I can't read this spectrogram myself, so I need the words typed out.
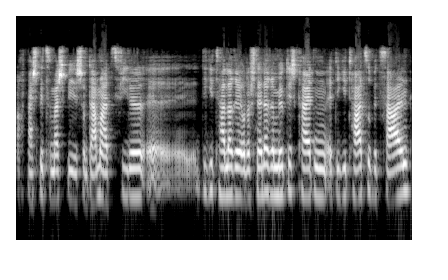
Auch Beispiel zum Beispiel schon damals viel äh, digitalere oder schnellere Möglichkeiten, äh, digital zu bezahlen,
